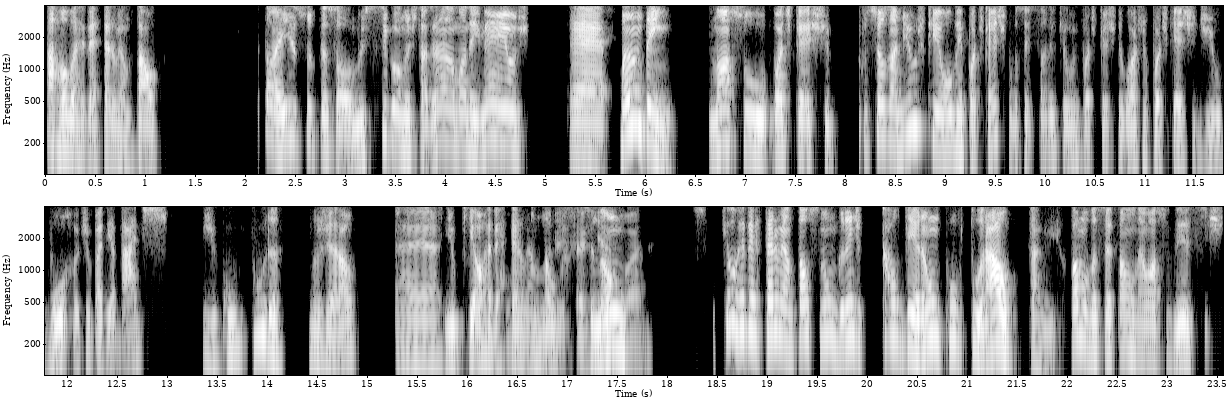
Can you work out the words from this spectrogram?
arroba Revertério Mental. Então é isso, pessoal. Nos sigam no Instagram, mandem e-mails, é, mandem nosso podcast para os seus amigos que ouvem podcast, que vocês sabem que ouvem podcast, que gostam de podcast de humor, de variedades, de cultura no geral. É, e o que é o Revertério Mental? Cultura, Se é não foda. o que é o revertério mental se não um grande caldeirão cultural, Tamir? Como você fala um negócio desses?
